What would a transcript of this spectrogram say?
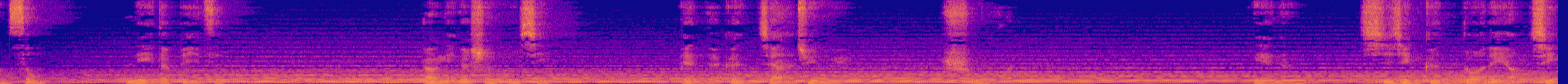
放松你的鼻子，让你的深呼吸变得更加均匀、舒缓。你也能吸进更多的氧气，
